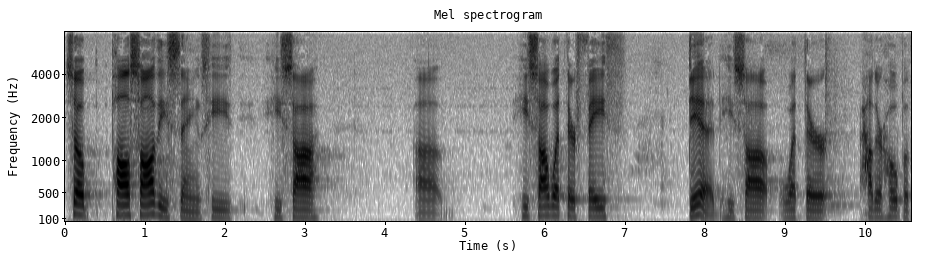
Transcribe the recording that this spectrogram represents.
So Paul saw these things. He, he saw uh, he saw what their faith did. He saw what their how their hope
